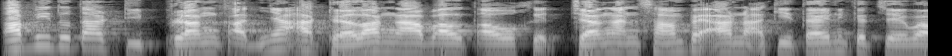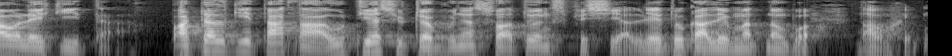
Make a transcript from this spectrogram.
Tapi itu tadi berangkatnya adalah ngawal tauhid. Jangan sampai anak kita ini kecewa oleh kita. Padahal kita tahu dia sudah punya sesuatu yang spesial yaitu kalimat nopo tauhid.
